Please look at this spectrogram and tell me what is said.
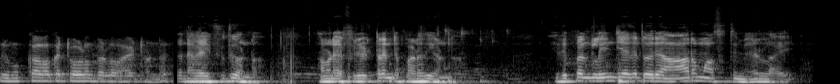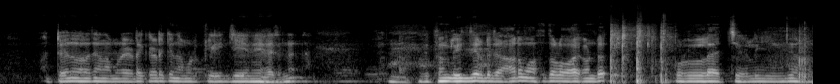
ഒരു മുക്കാൽ വക്കറ്റോളം വെള്ളമായിട്ടുണ്ട്. തന്നെ കൈസ് ഇത് കണ്ടോ നമ്മുടെ ഫിൽറ്ററിന്റെ പടുതി കണ്ടോ. ഇതിപ്പം ക്ലീൻ ചെയ്തിട്ട് ഒരു ആറ് മാസത്തിന് മുകളിലായി മറ്റേന്ന് പറഞ്ഞാൽ നമ്മൾ ഇടയ്ക്കിടയ്ക്ക് നമ്മൾ ക്ലീൻ ചെയ്യുന്നതായിരുന്നു. ഇതിപ്പം ക്ലീൻ ചെയ്തിട്ട് ഒരു ആറ് മാസത്തോളം ആയതുകൊണ്ട് ഫുള്ള ചെളി ഇത് കണ്ടോ.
